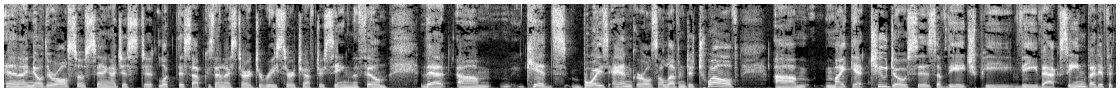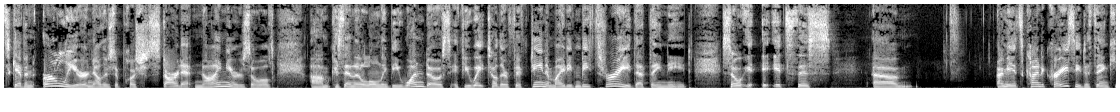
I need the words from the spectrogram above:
And, I know they're also saying, I just uh, looked this up because then I started to research after seeing the film, that um, kids, boys and girls, 11 to 12, um, might get two doses of the HPV vaccine. But if it's given earlier, now there's a push start at nine years old, because then it'll only be one dose. If you wait till they're 15, it might even be three that they need. So it, it's this. Um, I mean, it's kind of crazy to think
